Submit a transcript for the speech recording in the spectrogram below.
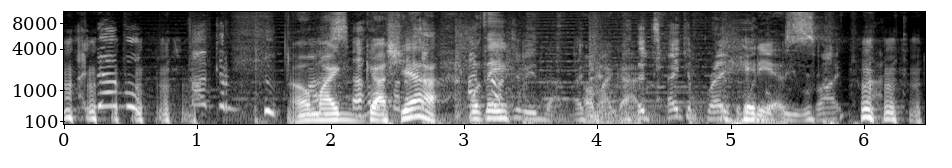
I never. I've got to poop Oh my gosh, yeah. I'm Well, they- not doing that. Oh my Okay, God. Take a break. Hideous. We'll be right back.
